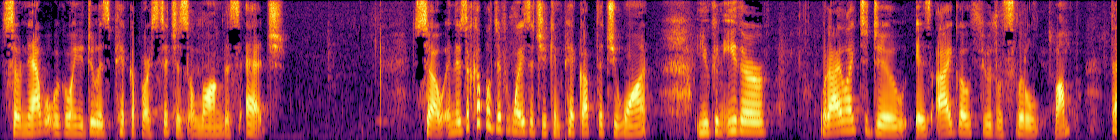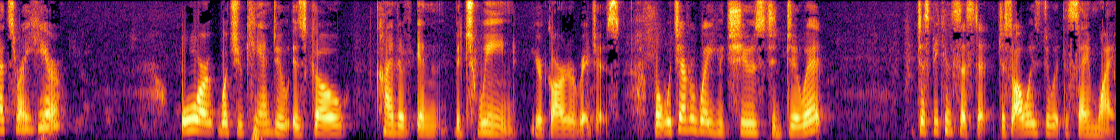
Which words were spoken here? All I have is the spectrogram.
So now what we're going to do is pick up our stitches along this edge. So, and there's a couple different ways that you can pick up that you want. You can either, what I like to do is I go through this little bump that's right here. Or what you can do is go kind of in between your garter ridges. But whichever way you choose to do it, just be consistent. Just always do it the same way.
